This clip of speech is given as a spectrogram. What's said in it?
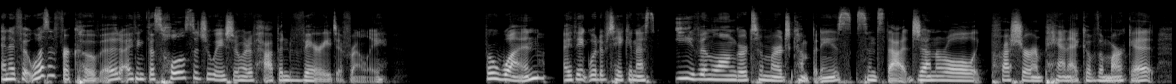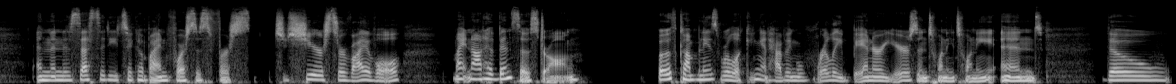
And if it wasn't for COVID, I think this whole situation would have happened very differently. For one, I think would have taken us even longer to merge companies since that general like, pressure and panic of the market and the necessity to combine forces for sheer survival might not have been so strong. Both companies were looking at having really banner years in 2020 and though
